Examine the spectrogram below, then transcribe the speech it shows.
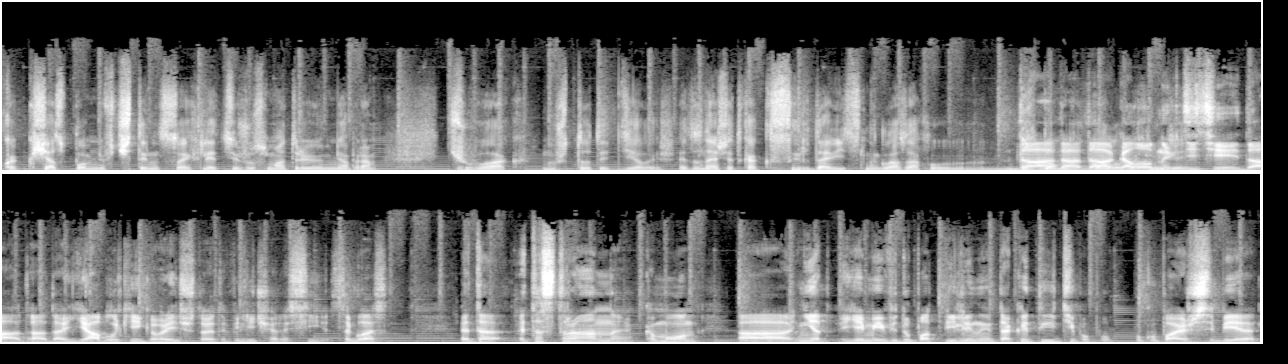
Как сейчас помню, в 14 своих лет сижу, смотрю, и у меня прям чувак, ну что ты делаешь? Это знаешь, это как сыр давить на глазах у Да, да, да, голодных людей. детей, да, да, да, яблоки и говорить, что это величие России. Согласен. Это, это странно, come on. А, нет, я имею в виду подпиленные. Так и ты, типа, покупаешь себе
